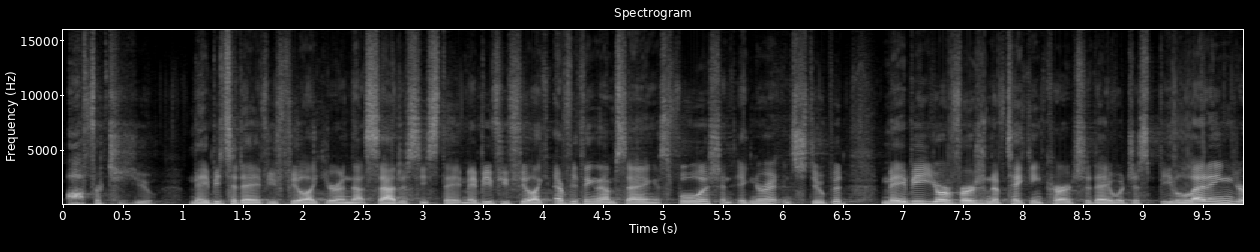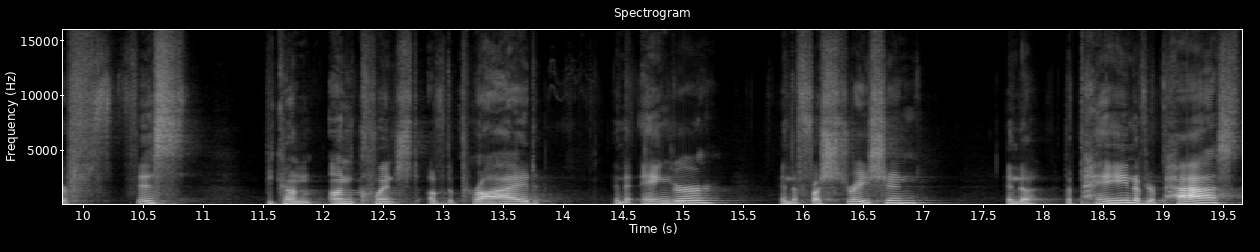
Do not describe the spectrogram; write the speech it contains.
offered to you. Maybe today, if you feel like you're in that Sadducee state, maybe if you feel like everything that I'm saying is foolish and ignorant and stupid, maybe your version of taking courage today would just be letting your fists become unclenched of the pride and the anger and the frustration and the, the pain of your past,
